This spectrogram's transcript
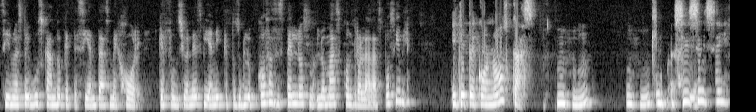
sino estoy buscando que te sientas mejor, que funciones bien y que tus glucosas estén lo más controladas posible. Y que te conozcas. Sí, sí, sí.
